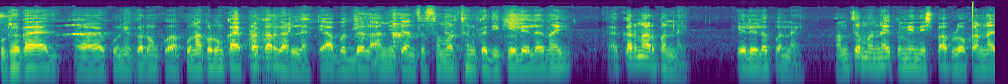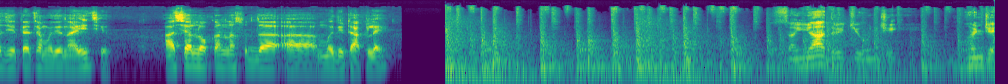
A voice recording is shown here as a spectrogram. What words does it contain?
कुठं काय अ, कुणीकडून कुणाकडून काय प्रकार घडला त्याबद्दल आम्ही त्यांचं समर्थन कधी केलेलं नाही करणार पण नाही केलेलं पण नाही. आमचं म्हणणं आहे तुम्ही निष्पाप लोकांना जे त्याच्यामध्ये नाहीच आहेत अशा लोकांना सुद्धा अ, मध्ये टाकलंय. सह्याद्रीची उंची म्हणजे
